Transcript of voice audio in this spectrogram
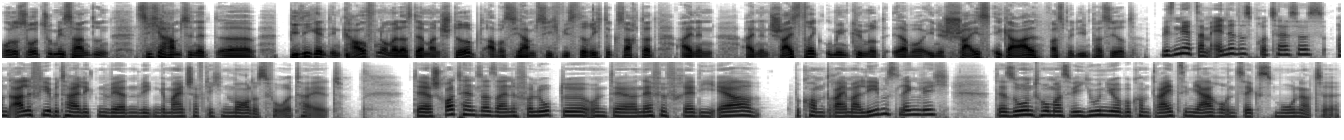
oder so zu misshandeln. Sicher haben sie nicht äh, billigend in Kauf genommen, dass der Mann stirbt, aber sie haben sich, wie es der Richter gesagt hat, einen, einen Scheißdreck um ihn kümmert. Er war ihnen scheißegal, was mit ihm passiert. Wir sind jetzt am Ende des Prozesses und alle vier Beteiligten werden wegen gemeinschaftlichen Mordes verurteilt. Der Schrotthändler, seine Verlobte und der Neffe Freddy R. bekommen dreimal lebenslänglich. Der Sohn Thomas W. Junior bekommt 13 Jahre und sechs Monate.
